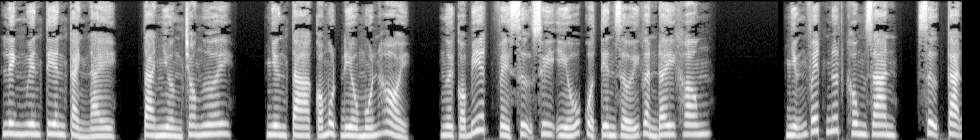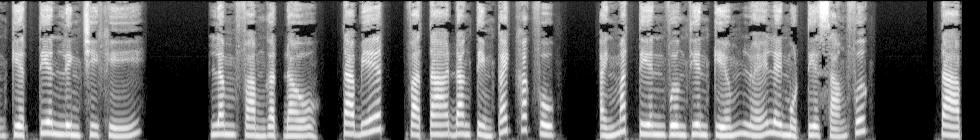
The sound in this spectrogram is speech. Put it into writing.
linh nguyên tiên cảnh này, ta nhường cho ngươi. Nhưng ta có một điều muốn hỏi, ngươi có biết về sự suy yếu của tiên giới gần đây không? Những vết nứt không gian, sự cạn kiệt tiên linh chi khí. Lâm Phàm gật đầu, ta biết, và ta đang tìm cách khắc phục. Ánh mắt tiên vương thiên kiếm lóe lên một tia sáng phước. Tạp,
